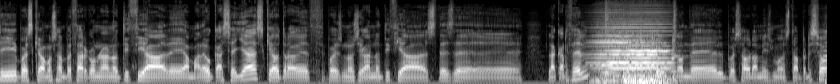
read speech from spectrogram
Sí, pues que vamos a empezar con una noticia de Amadeo Casellas, que otra vez pues nos llegan noticias desde la cárcel, donde él pues ahora mismo está preso.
